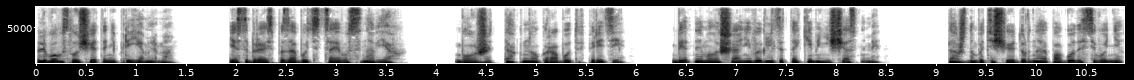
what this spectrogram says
В любом случае, это неприемлемо. Я собираюсь позаботиться о его сыновьях. Боже, так много работы впереди. Бедные малыши, они выглядят такими несчастными. Должно быть, еще и дурная погода сегодня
